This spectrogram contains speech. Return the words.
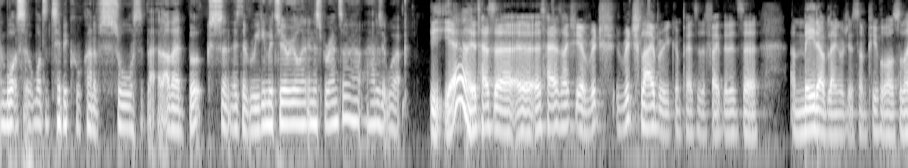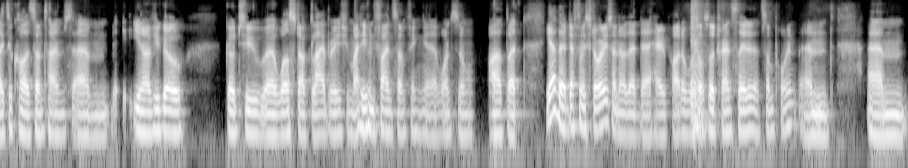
what's what's a typical kind of source of that? Are there books and is there reading material in, in Esperanto? How, how, does it work? Yeah, it has a it has actually a rich rich library compared to the fact that it's a a made up language, as some people also like to call it sometimes. Um, you know, if you go go to uh, well stocked libraries, you might even find something uh, once in a while. But yeah, there are definitely stories. I know that uh, Harry Potter was also translated at some point, and um,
